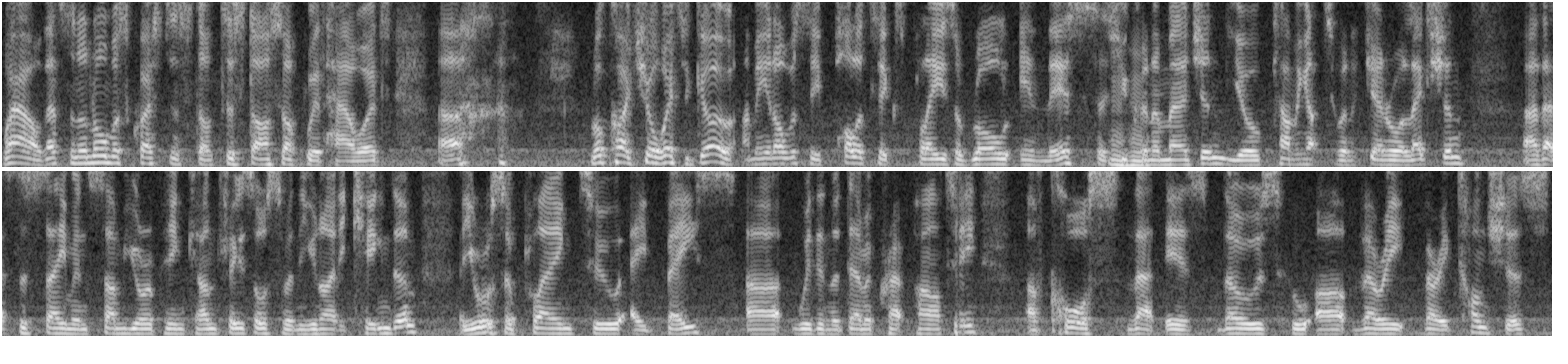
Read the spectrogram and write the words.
Wow, that's an enormous question to start off with, Howard. Uh, not quite sure where to go. I mean, obviously, politics plays a role in this, as mm-hmm. you can imagine. You're coming up to a general election. Uh, that's the same in some European countries, also in the United Kingdom. Uh, you're also playing to a base uh, within the Democrat Party. Of course, that is those who are very, very conscious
